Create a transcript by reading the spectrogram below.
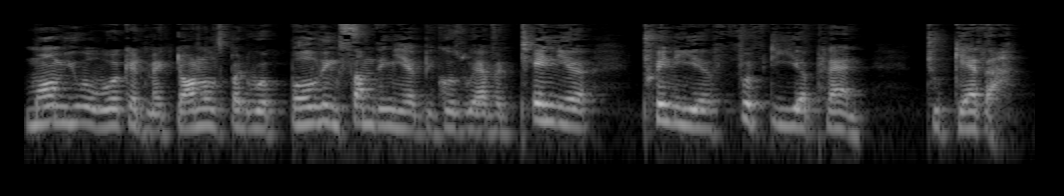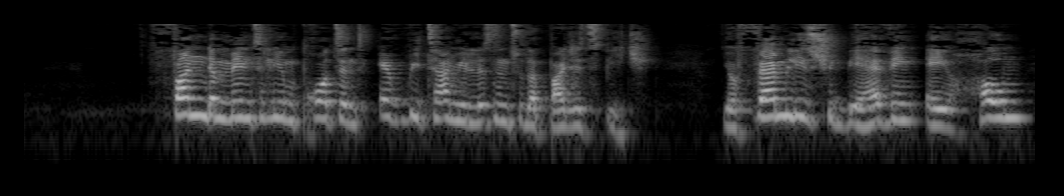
Mom, you will work at McDonald's, but we're building something here because we have a 10 year, 20 year, 50 year plan together. Fundamentally important every time you listen to the budget speech. Your families should be having a home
